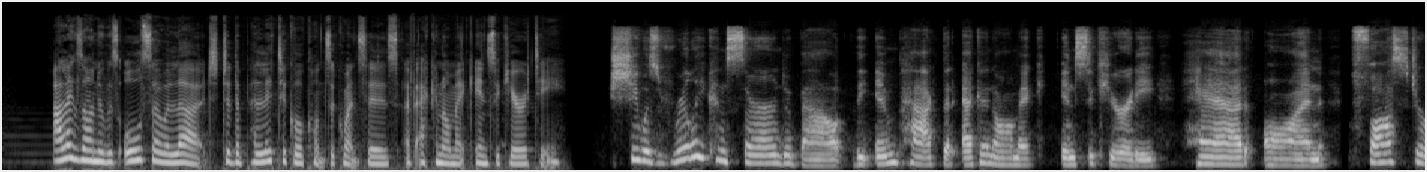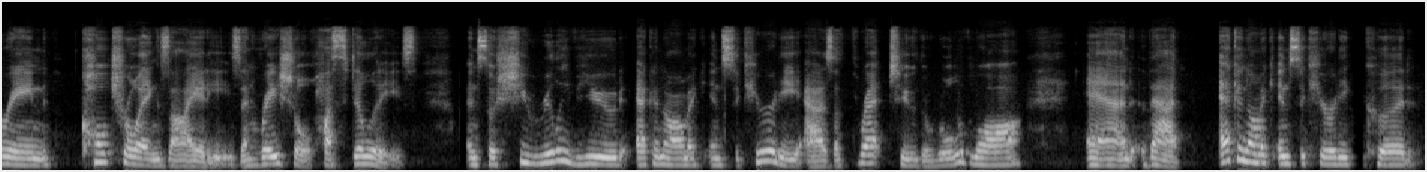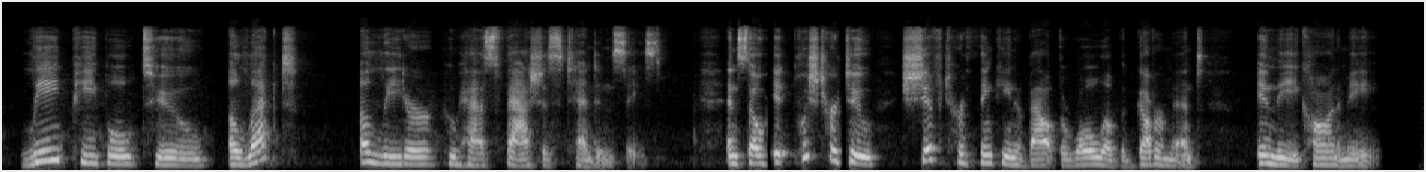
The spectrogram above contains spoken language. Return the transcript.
Alexander was also alert to the political consequences of economic insecurity she was really concerned about the impact that economic insecurity had on fostering cultural anxieties and racial hostilities. And so she really viewed economic insecurity as a threat to the rule of law, and that economic insecurity could lead people to elect a leader who has fascist tendencies. And so it pushed her to shift her thinking about the role of the government in the economy.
